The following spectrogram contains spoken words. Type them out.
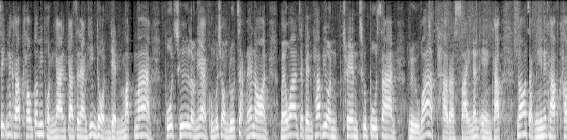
ซิกนะครับเขาก็มีผลงานการแสดงที่โดดเด่นมาก ๆ พูดชื่อแล้วเนี่ยคุณผู้ชมรู้จักแน่นอน ไม่ว่าจะเป็นภาพยนตร์เทรนทูปูซานหรือว่า Parasite นั่นเองครับ นอกจากนี้นะครับเขา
